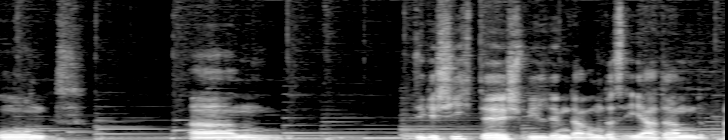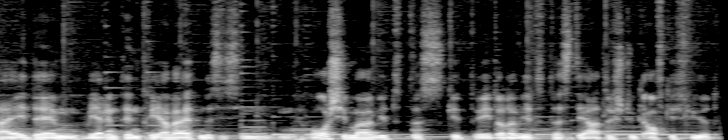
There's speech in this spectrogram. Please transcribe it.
Genau. Und ähm, die Geschichte spielt eben darum, dass er dann bei dem, während den Dreharbeiten, das ist in, in Hiroshima, wird das gedreht oder wird das Theaterstück aufgeführt.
